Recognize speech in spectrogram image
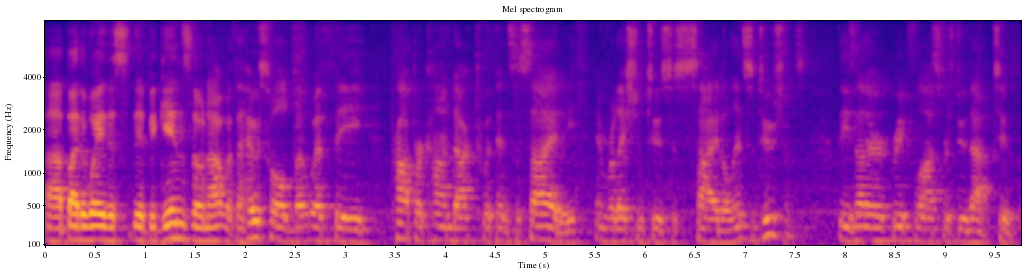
Uh, by the way, this it begins though not with the household, but with the proper conduct within society in relation to societal institutions. These other Greek philosophers do that too.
